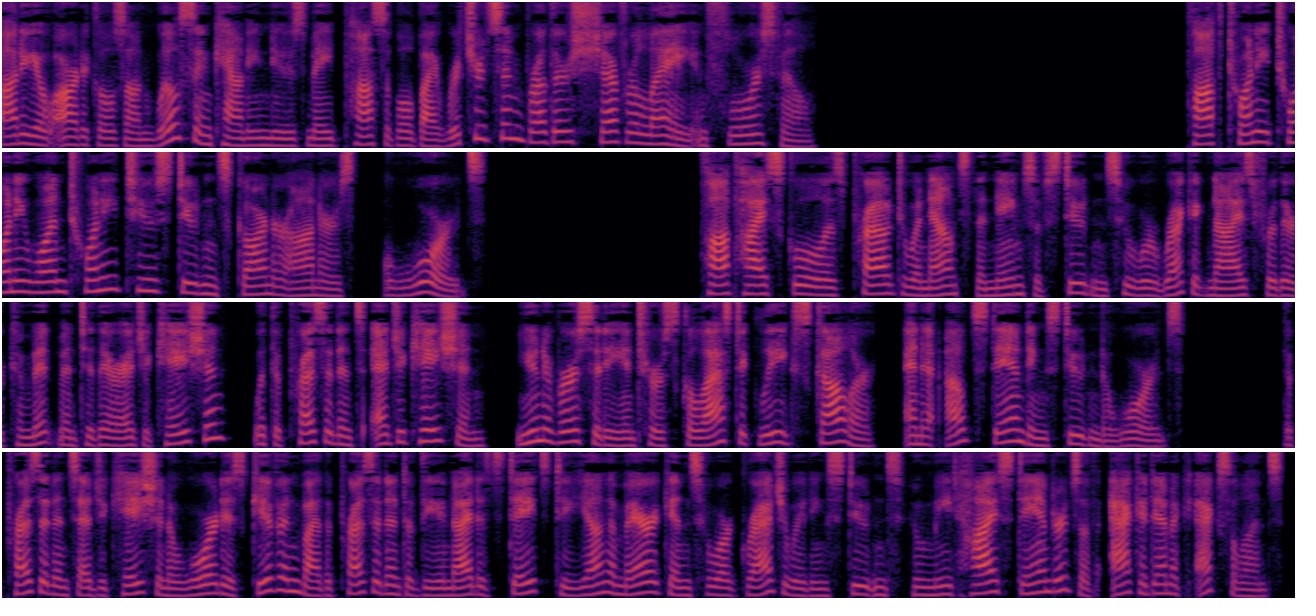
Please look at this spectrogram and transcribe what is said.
Audio articles on Wilson County News made possible by Richardson Brothers Chevrolet in Floresville. Poth 2021 22 students garner honors, awards. Poth High School is proud to announce the names of students who were recognized for their commitment to their education with the President's Education, University Interscholastic League Scholar, and Outstanding Student Awards. The President's Education Award is given by the President of the United States to young Americans who are graduating students who meet high standards of academic excellence.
